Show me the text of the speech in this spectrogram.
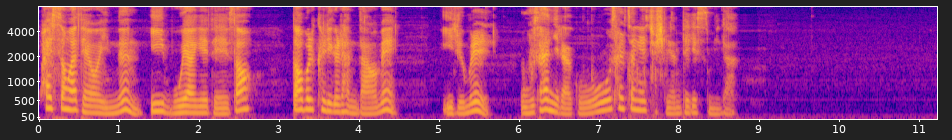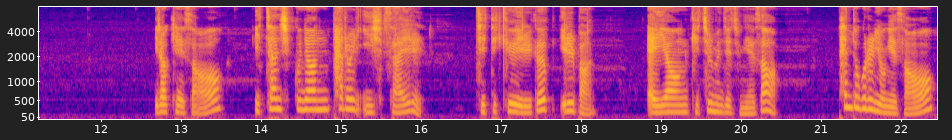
활성화되어 있는 이 모양에 대해서 더블 클릭을 한 다음에 이름을 우산이라고 설정해 주시면 되겠습니다. 이렇게 해서 2019년 8월 24일 GTQ 1급 1번 A형 기출문제 중에서 펜도그를 이용해서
